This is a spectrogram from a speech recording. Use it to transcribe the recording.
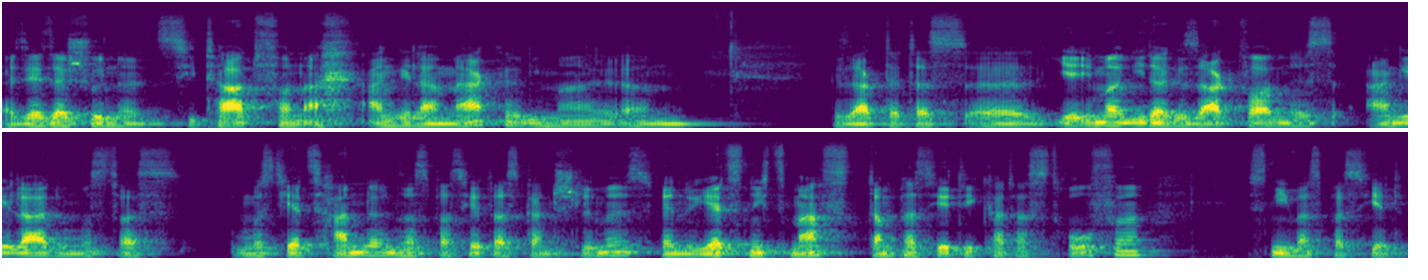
ja, sehr, sehr schöne Zitat von Angela Merkel, die mal ähm, gesagt hat, dass äh, ihr immer wieder gesagt worden ist, Angela, du musst was du musst jetzt handeln, sonst passiert was ganz Schlimmes. Wenn du jetzt nichts machst, dann passiert die Katastrophe. Ist nie was passiert.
